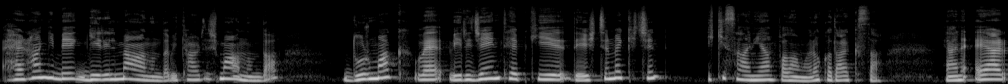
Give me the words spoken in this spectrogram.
herhangi bir gerilme anında, bir tartışma anında durmak ve vereceğin tepkiyi değiştirmek için iki saniyen falan var. O kadar kısa. Yani eğer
